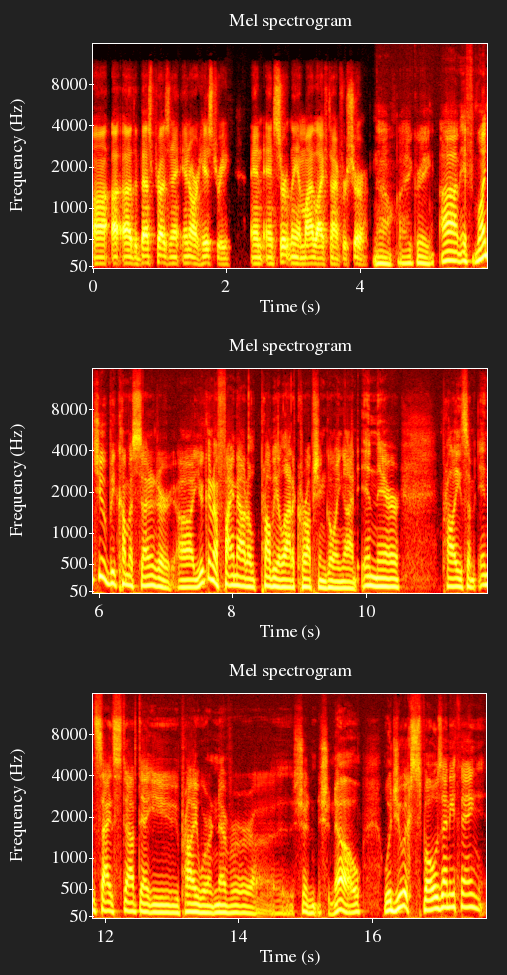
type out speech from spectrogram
uh, uh, uh the best president in our history and and certainly in my lifetime for sure. No, I agree. Um, if once you become a senator, uh, you're going to find out a, probably a lot of corruption going on in there. Probably some inside stuff that you probably were never uh, should should know. Would you expose anything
